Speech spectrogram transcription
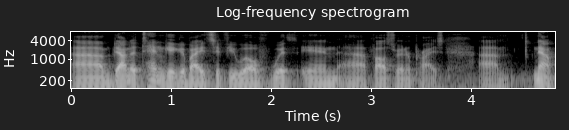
um, down to 10 gigabytes, if you will, within uh, FileStore Enterprise. Um, now,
